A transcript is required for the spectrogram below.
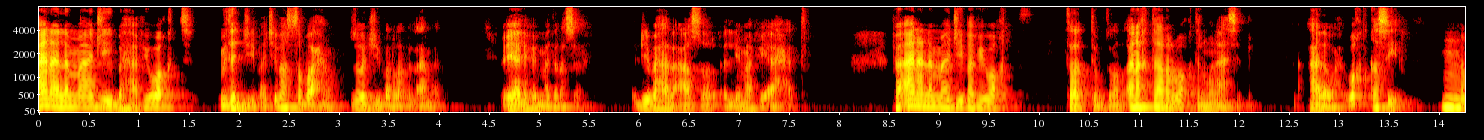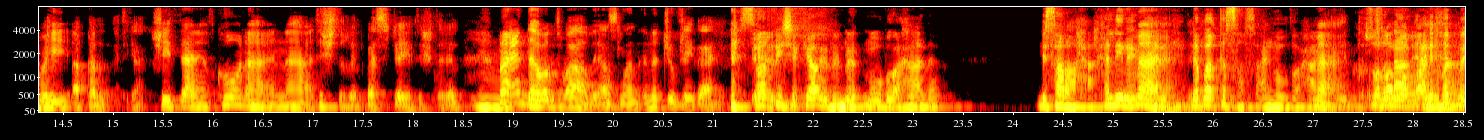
أنا لما أجيبها في وقت متى تجيبها؟ أجيبها الصباح زوجي برا في العمل عيالي في المدرسة. أجيبها العصر اللي ما في أحد. فأنا لما أجيبها في وقت ترتب وتنظم أنا أختار الوقت المناسب. هذا واحد. وقت قصير. فهي أقل احتكاك. الشيء الثاني كونها إنها تشتغل بس جاية تشتغل. مم. ما عندها وقت فاضي أصلا ان تشوف شيء ثاني. صار في شكاوي بالموضوع هذا؟ بصراحة خلينا ما يعني عندي. نبغى قصص عن الموضوع هذا. ما خصوصا والله- والله يعني ما- خدمة ما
